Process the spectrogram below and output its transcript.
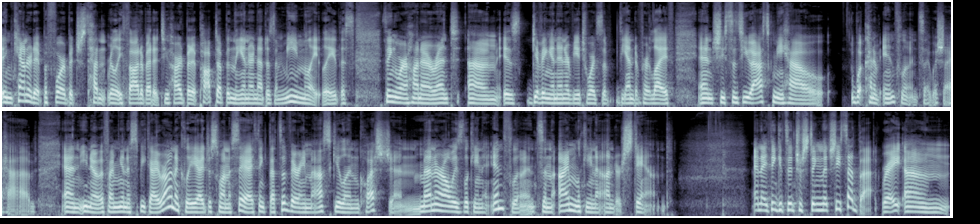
encountered it before, but just hadn't really thought about it too hard. But it popped up in the internet as a meme lately. This thing where Hannah Arendt um, is giving an interview towards the, the end of her life, and she says, "You ask me how what kind of influence I wish I had. And, you know, if I'm going to speak ironically, I just want to say I think that's a very masculine question. Men are always looking to influence, and I'm looking to understand. And I think it's interesting that she said that, right? Um,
